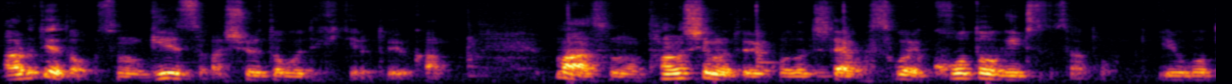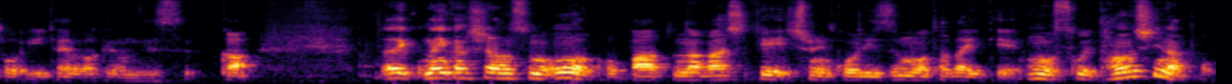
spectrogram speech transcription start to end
ある程度その技術が習得できているというか、まあ、その楽しむということ自体はすごい高等技術だということを言いたいわけなんですが、何かしらのその音楽をバーッと流して、一緒にこうリズムを叩いて、もうすごい楽しいなと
